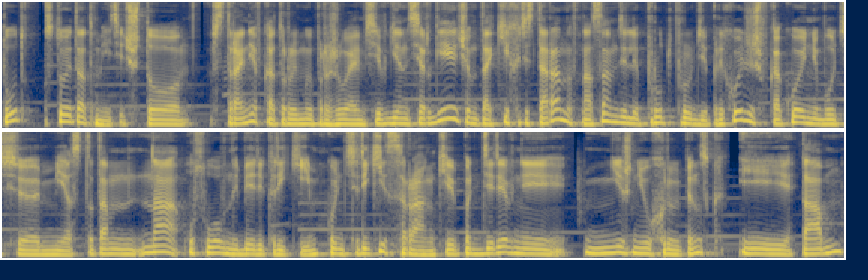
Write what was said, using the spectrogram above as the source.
Тут стоит отметить, что в стране, в которой мы проживаем с Евгением Сергеевичем, таких ресторанов на самом деле пруд пруди. Приходишь в какое-нибудь э, место, там на условный берег реки, какой-нибудь реки Сранки, под деревней Нижнеухрюпинск, и там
